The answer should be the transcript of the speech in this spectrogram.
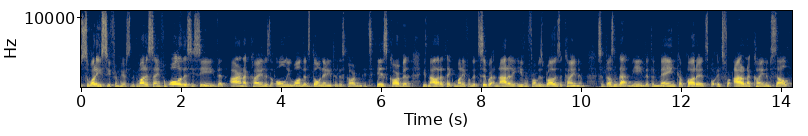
So what do you see from here? So the Gemara is saying from all of this you see that Aaron Akayin is the only one that's donating to this carbon. It's his carbon. He's not allowed to take money from the tzibur, not even from his brothers Akayinim. So doesn't that mean that the main kapara it's, it's for Aaron Akayin himself?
